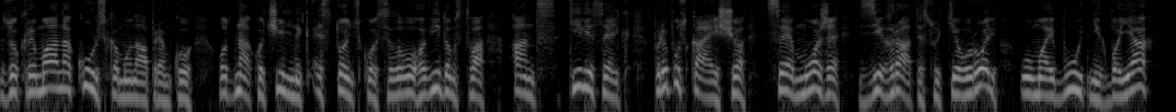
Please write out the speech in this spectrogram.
зокрема на Курському напрямку. Однак очільник естонського силового відомства Антс Ківісельк припускає, що це може зіграти суттєву роль у майбутніх боях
